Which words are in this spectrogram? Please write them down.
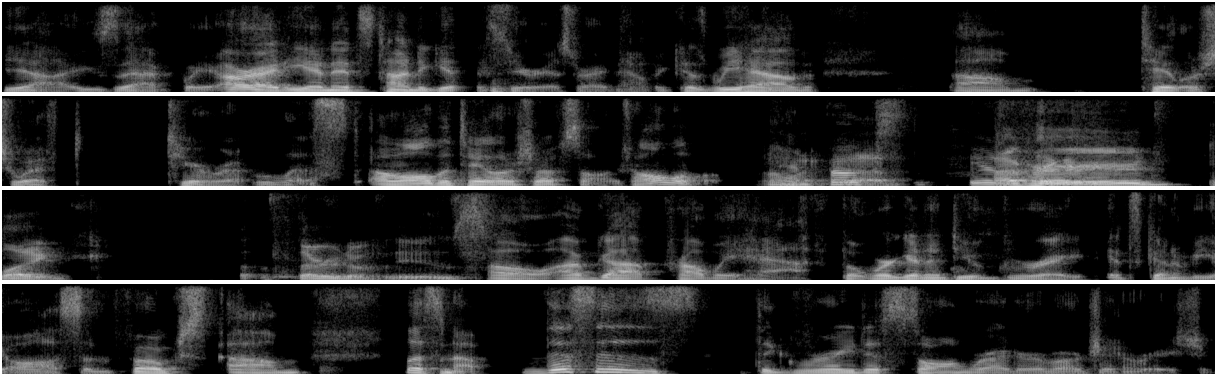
Yeah, exactly. All right, Ian, it's time to get serious right now because we have um Taylor Swift tier list of all the Taylor Swift songs, all of them. Oh and my folks, god! here's I've thing. heard like a third of these. Oh, I've got probably half, but we're gonna do great. It's gonna be awesome, folks. Um, listen up. This is the greatest songwriter of our generation,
